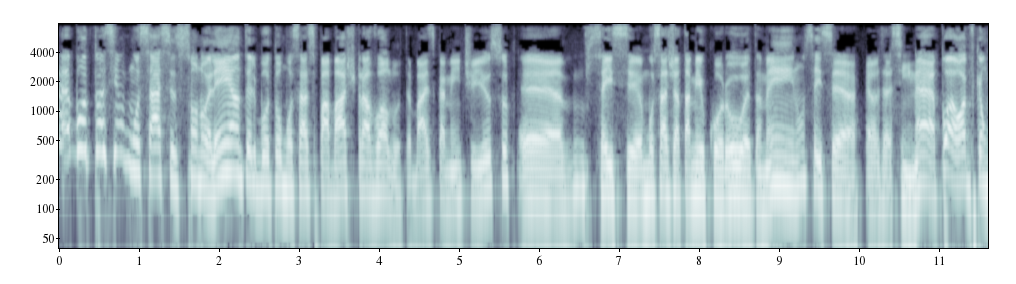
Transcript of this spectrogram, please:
É, botou assim o Mussassi sonolento, ele botou o Mussassi pra baixo travou a luta. Basicamente isso. É, não sei se o Mussassi já tá meio coroa também, não sei se é, é assim, né? Pô, é óbvio que é um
